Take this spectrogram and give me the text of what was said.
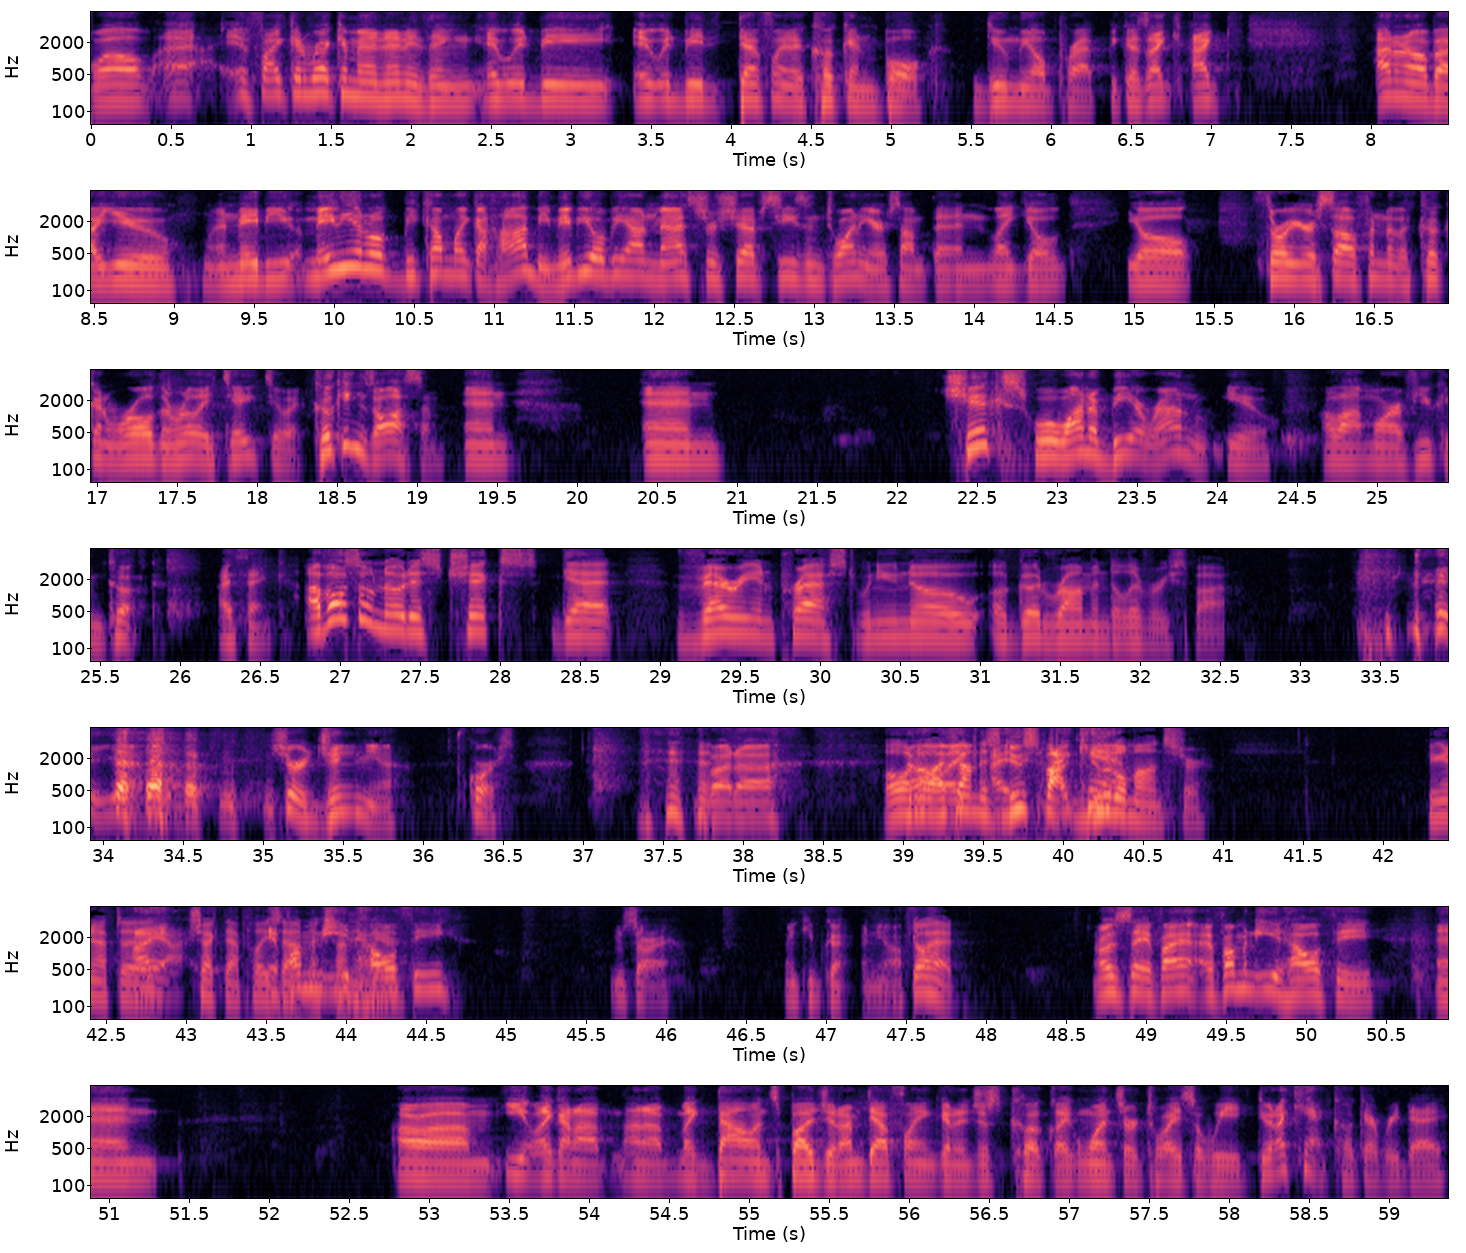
Well, I, if I can recommend anything, it would be it would be definitely to cook in bulk, do meal prep because I I I don't know about you, and maybe maybe it'll become like a hobby. Maybe you'll be on Master Chef season twenty or something. Like you'll you'll throw yourself into the cooking world and really take to it. Cooking's awesome, and and chicks will want to be around you a lot more if you can cook. I think. I've also noticed chicks get very impressed when you know a good ramen delivery spot. yeah, sure, Ginya, of course. But uh, Oh no, No, I like, found this I- new spot, Noodle Monster. You're gonna have to I- check that place if out I'm gonna next eat time you're here. healthy, I'm sorry, I keep cutting you off. Go ahead. I would say if I if I'm gonna eat healthy and um eat like on a on a like balanced budget, I'm definitely gonna just cook like once or twice a week, dude. I can't cook every day.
